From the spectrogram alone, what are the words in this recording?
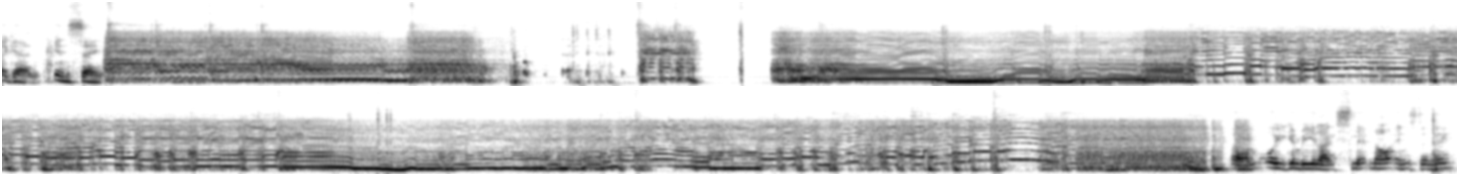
Again, insane. Um, or you can be like Slipknot instantly.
